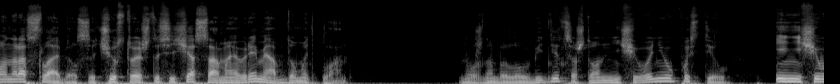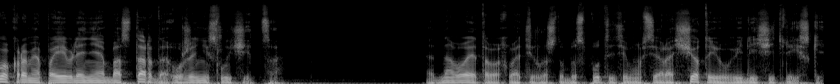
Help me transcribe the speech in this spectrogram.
он расслабился, чувствуя, что сейчас самое время обдумать план. Нужно было убедиться, что он ничего не упустил — и ничего, кроме появления бастарда, уже не случится. Одного этого хватило, чтобы спутать ему все расчеты и увеличить риски.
